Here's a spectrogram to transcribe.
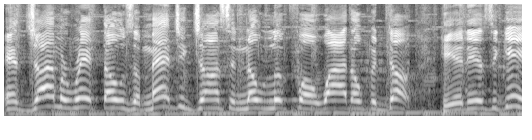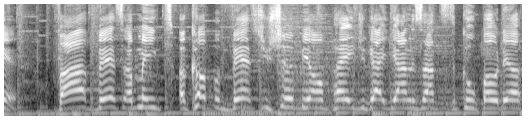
and Ja Morant throws a Magic Johnson no look for a wide open dunk. Here it is again. Five vets, I mean, a couple vets, you should be on page. You got Giannis Antetokounmpo there,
